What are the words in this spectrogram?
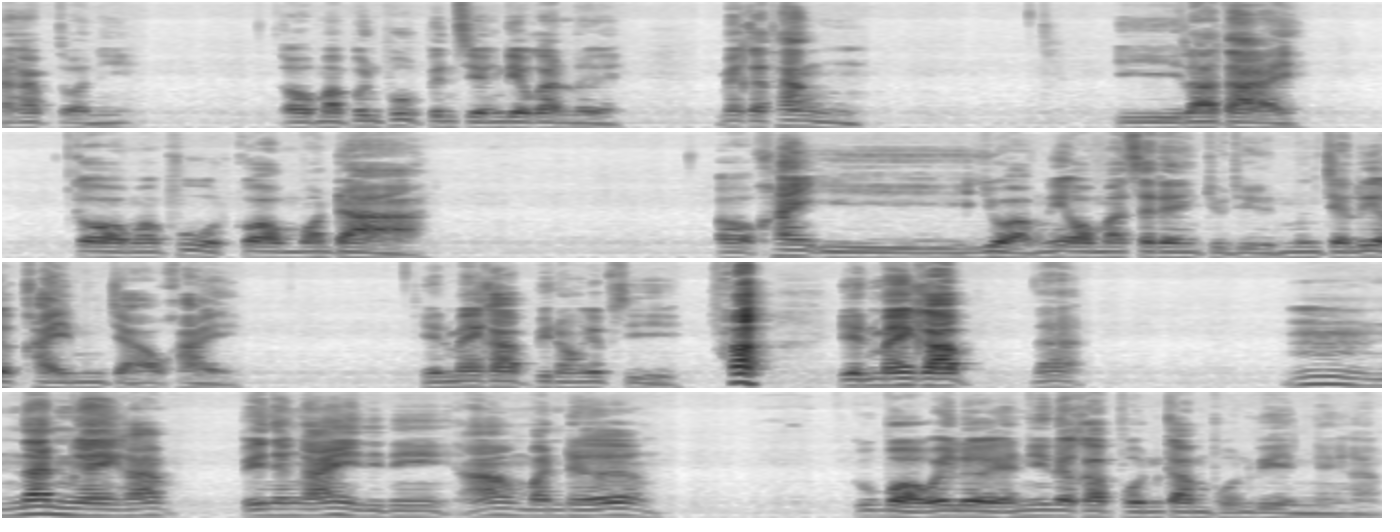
นะครับตัวนี้ ออกมาเป็นพูดเป็นเสียงเดียวกันเลย แม้กระทั่ง อีลาตาย ก็ออกมาพูดก็ออกมาด่าออกให้อีหยวกนี่ออกมาแสดงจุดยืน มึงจะเลือกใครมึงจะเอาใคร เห็นไหมครับ พี่น้องเอฟซีเห็นไหมครับ นะ อืม นั่นไงครับ เป็นยังไงทีนี้อ้าวบันเทิง กูบอกไว้เลย อันนี้แหละครับ ผลกรรมผลเวรไงครับ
